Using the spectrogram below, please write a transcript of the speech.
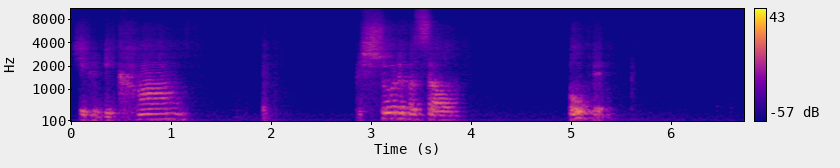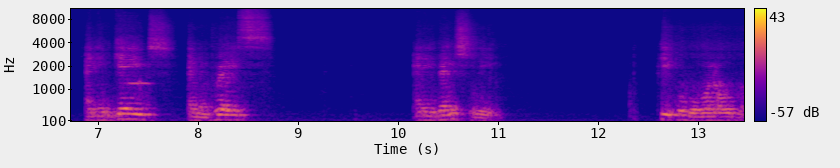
She could be calm, assured of herself, open, and engage and embrace, and eventually people will win over.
